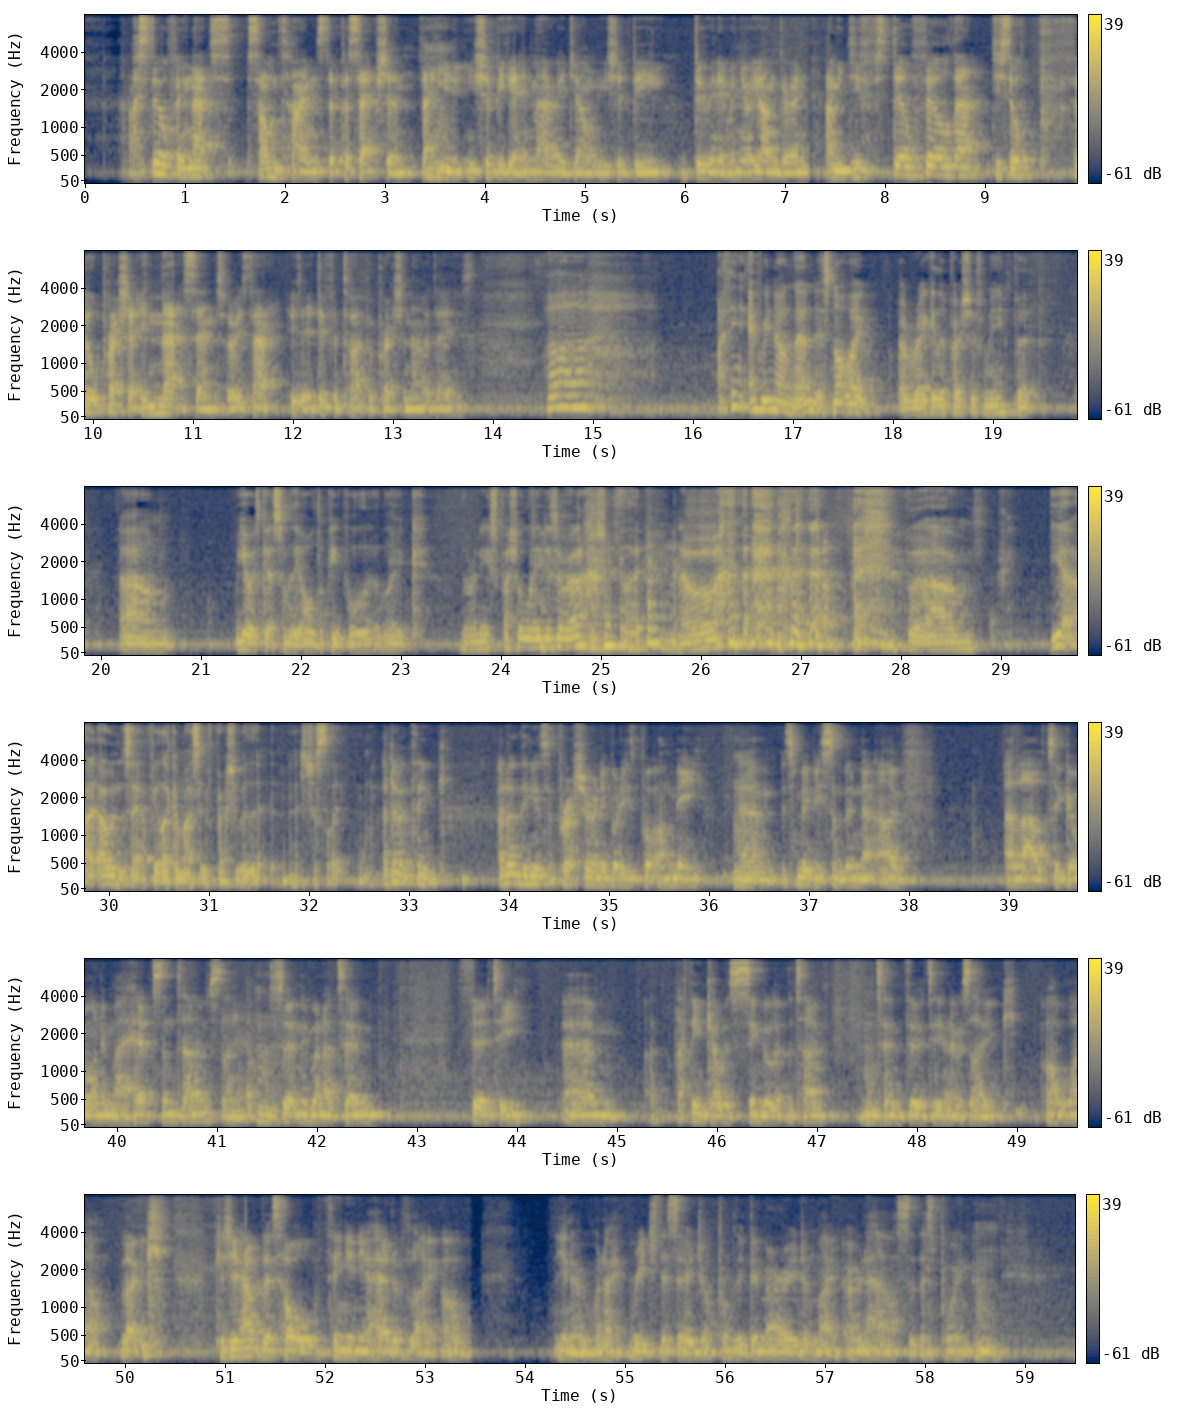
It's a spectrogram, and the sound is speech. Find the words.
I still think that's sometimes the perception that you, Mhm. you should be getting married young, you should be doing it when you're younger. And I mean, do you still feel that? Do you still feel pressure in that sense, or is that is it a different type of pressure nowadays? Uh, I think every now and then it's not like a regular pressure for me, but um, you always get some of the older people that are like, "Are there any special ladies around?" it's like, no. but um, yeah, I, I wouldn't say I feel like a massive pressure with it. It's just like, I don't think I don't think it's a pressure anybody's put on me. Mm. Um, it's maybe something that I've allowed to go on in my head sometimes. Like Mm. certainly when I turned thirty, um, I, I think I was single at the time. I Mm. turned thirty, and it was like, oh wow, like because you have this whole thing in your head of like, oh. You know, when I reach this age, I'll probably be married and might own a house at this point. And mm,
